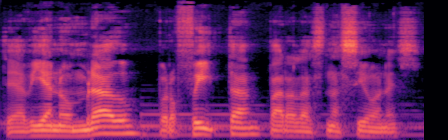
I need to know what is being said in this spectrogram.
Te había nombrado profeta para las naciones.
